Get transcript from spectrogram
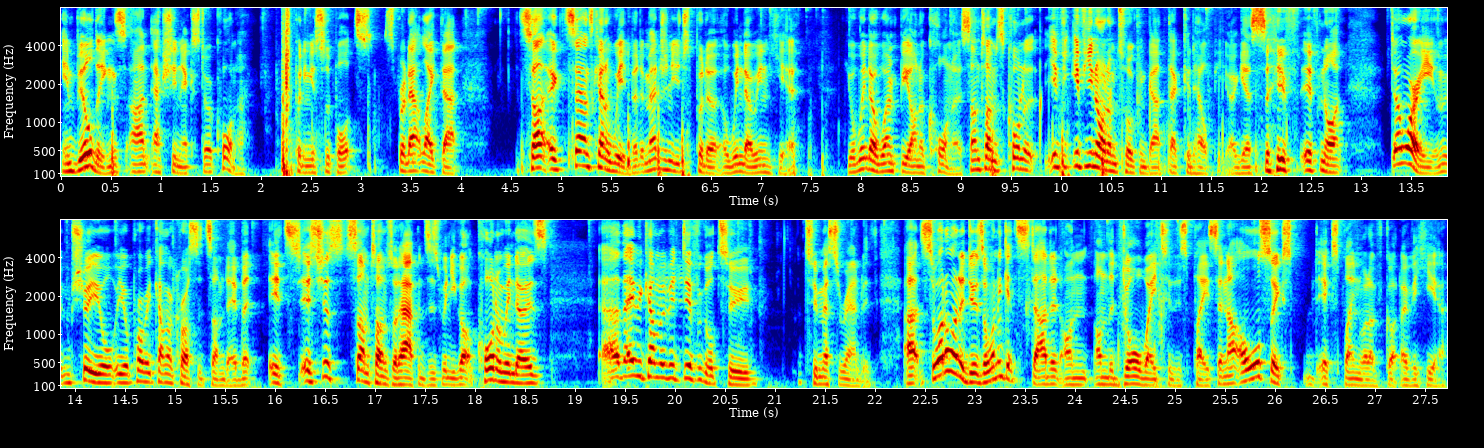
in buildings aren't actually next to a corner. Putting your supports spread out like that. So, it sounds kind of weird, but imagine you just put a, a window in here your window won't be on a corner. Sometimes corner, if, if you know what I'm talking about, that could help you, I guess. If, if not, don't worry, I'm sure you'll, you'll probably come across it someday, but it's, it's just sometimes what happens is when you got corner windows, uh, they become a bit difficult to to mess around with. Uh, so what I want to do is I want to get started on, on the doorway to this place, and I'll also ex explain what I've got over here.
